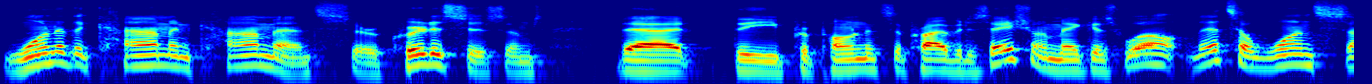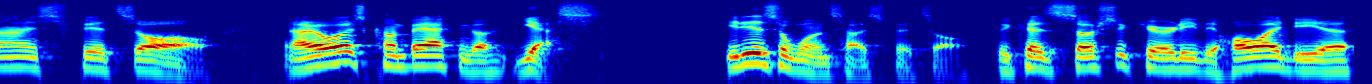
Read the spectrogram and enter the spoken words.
One of the common comments or criticisms that the proponents of privatization would make is, well, that's a one-size-fits-all. And I always come back and go, yes, it is a one-size-fits-all because Social Security, the whole idea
